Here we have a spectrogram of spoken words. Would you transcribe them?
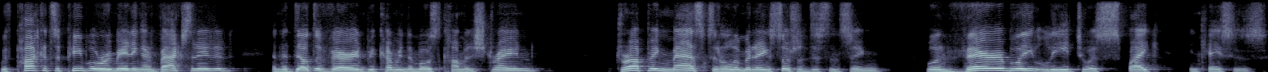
With pockets of people remaining unvaccinated and the Delta variant becoming the most common strain, dropping masks and eliminating social distancing will invariably lead to a spike in cases.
